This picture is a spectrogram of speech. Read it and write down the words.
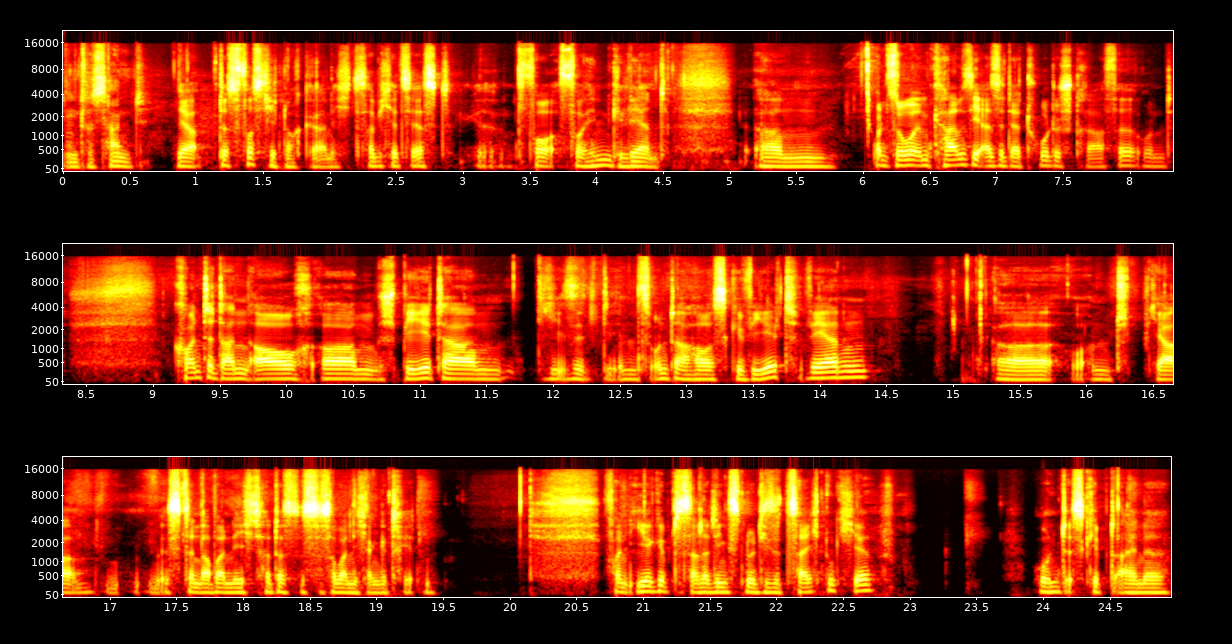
Interessant. Ja, das wusste ich noch gar nicht. Das habe ich jetzt erst äh, vor, vorhin gelernt. Ähm, und so entkam sie also der Todesstrafe und konnte dann auch ähm, später diese, die ins Unterhaus gewählt werden. Äh, und ja, ist dann aber nicht, hat das, ist das aber nicht angetreten. Von ihr gibt es allerdings nur diese Zeichnung hier. Und es gibt eine,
